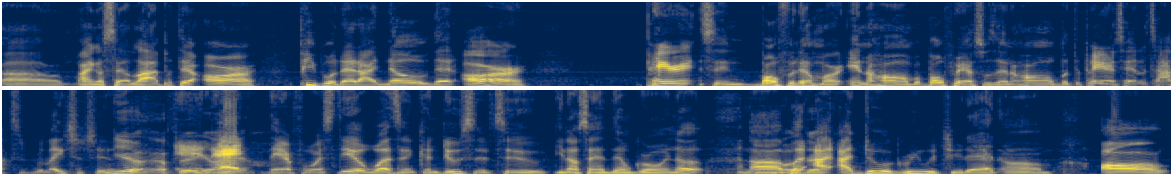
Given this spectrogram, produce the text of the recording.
um, I ain't gonna say a lot, but there are people that I know that are parents and both of them are in the home, but both parents was in the home, but the parents had a toxic relationship. Yeah, I feel and that, that. therefore still wasn't conducive to, you know what I'm saying, them growing up. No, uh, but I, I do agree with you that um all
